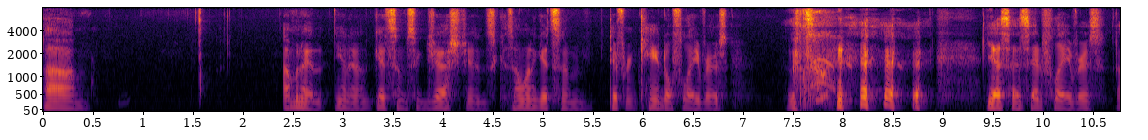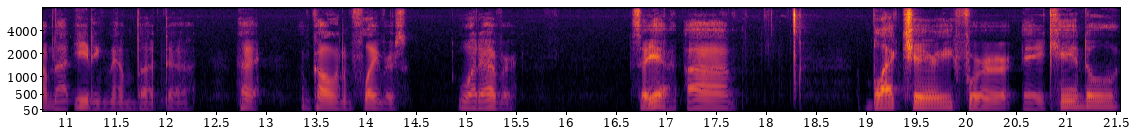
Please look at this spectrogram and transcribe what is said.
Um, I'm gonna, you know, get some suggestions because I want to get some different candle flavors. yes, I said flavors. I'm not eating them, but uh, hey, I'm calling them flavors. Whatever. So yeah, uh, black cherry for a candle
